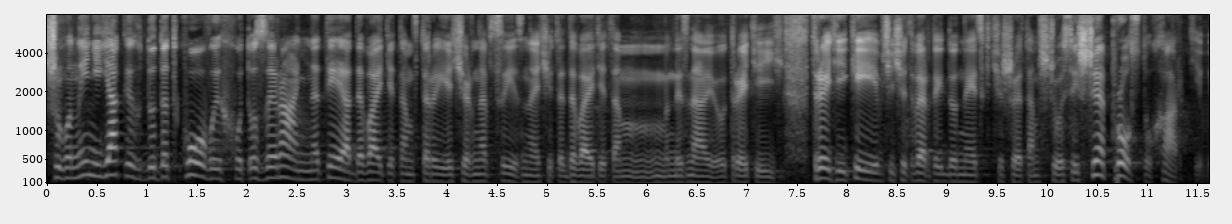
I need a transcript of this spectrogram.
Що вони ніяких додаткових от озирань на те, а давайте там вторые Черновці, значить, а давайте там, не знаю, третій, третій Київ чи четвертий Донецьк, чи ще там щось. І ще просто Харків.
